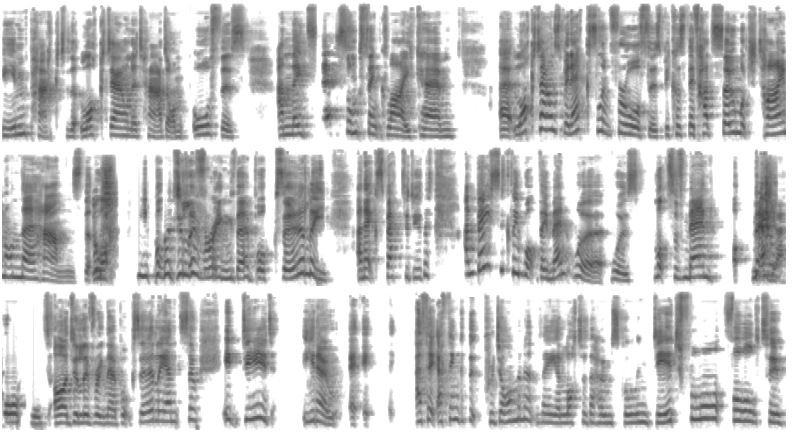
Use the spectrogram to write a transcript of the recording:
the impact that lockdown had had on authors. And they'd said something like, um, uh, lockdown's been excellent for authors because they've had so much time on their hands that lots of people are delivering their books early and expect to do this. And basically, what they meant were was lots of men, uh, men yeah. authors are delivering their books early, and so it did. You know, it, I think I think that predominantly a lot of the homeschooling did fall fall to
